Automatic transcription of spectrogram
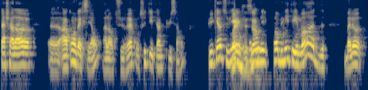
ta chaleur euh, en convection. Alors, tu raccourcis tes temps de cuisson. Puis, quand tu viens combiner, tes modes, ben là,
